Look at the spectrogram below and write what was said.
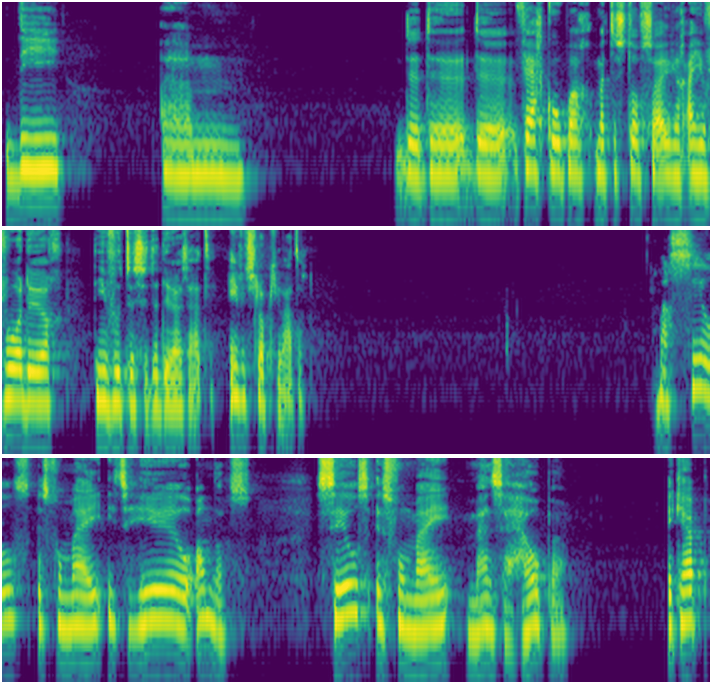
die Ehm, de, de, de verkoper met de stofzuiger aan je voordeur die je voet tussen de deur zet. Even een slokje water. Maar sales is voor mij iets heel anders. Sales is voor mij mensen helpen. Ik heb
